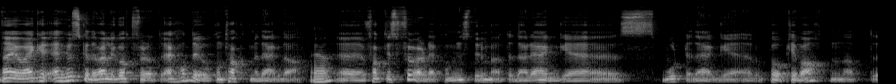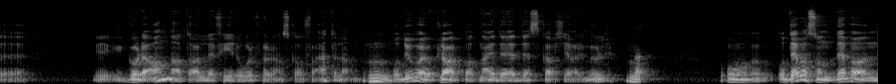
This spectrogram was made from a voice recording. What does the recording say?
Nei, og jeg, jeg husker det veldig godt, for jeg hadde jo kontakt med deg da. Ja. Eh, faktisk før det kommunestyremøtet, der jeg eh, spurte deg eh, på privaten at eh, Går det an at alle fire ordførerne skal få etterlønn? Mm. Og du var jo klar på at nei, det, det skal ikke være mulig. Nei. Og, og det, var sånn, det var en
